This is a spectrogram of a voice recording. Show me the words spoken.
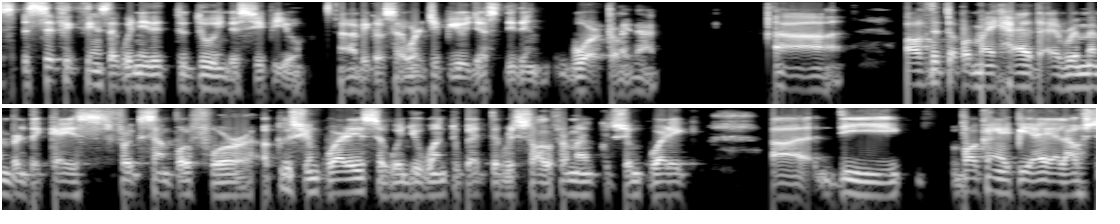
specific things that we needed to do in the CPU uh, because our GPU just didn't work like that off the top of my head, I remember the case, for example, for occlusion queries. So when you want to get the result from an occlusion query, uh, the Vulkan API allows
